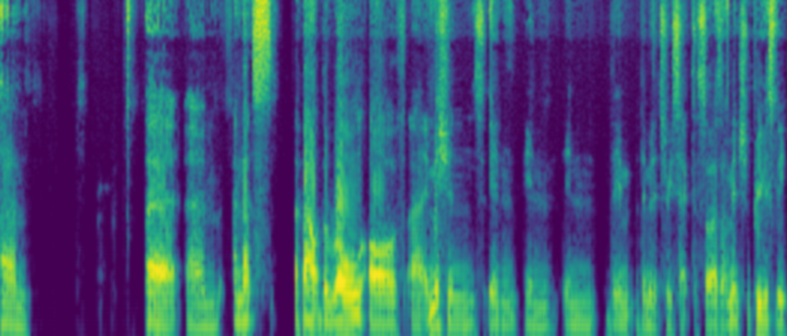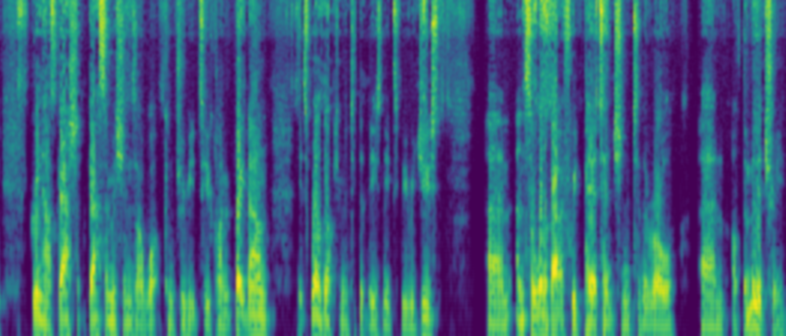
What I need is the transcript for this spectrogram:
Um, uh, um, and that's about the role of uh, emissions in in in the the military sector. So as I mentioned previously, greenhouse gas gas emissions are what contribute to climate breakdown. It's well documented that these need to be reduced. Um, and so what about if we pay attention to the role um, of the military?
